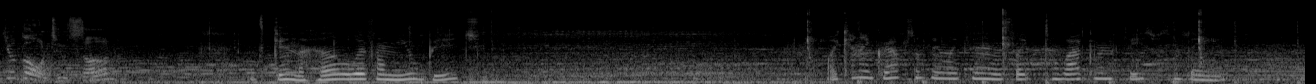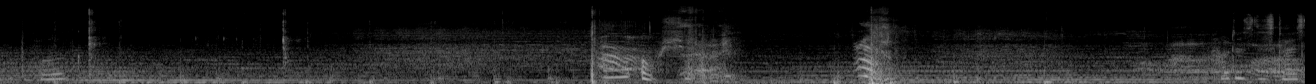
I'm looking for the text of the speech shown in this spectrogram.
Think you're going to, son? It's getting the hell away from you, bitch. Why can't I grab something like this? Like to whack him in the face or something? What the fuck? Oh, shit. How does this guy's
